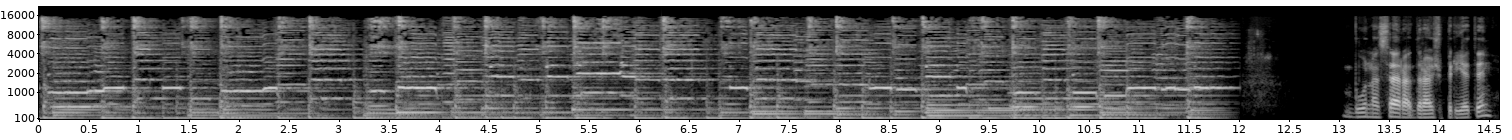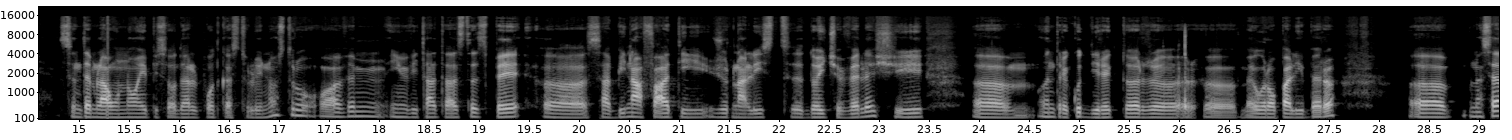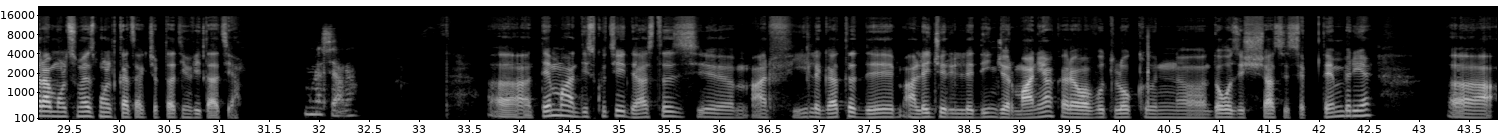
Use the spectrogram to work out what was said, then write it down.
Bună seara, dragi prieteni! Suntem la un nou episod al podcastului nostru. O avem invitată astăzi pe uh, Sabina Fati, jurnalist Deutsche Welle și uh, în trecut director uh, Europa Liberă. Uh, bună seara, mulțumesc mult că ați acceptat invitația. Bună seara! Uh, tema discuției de astăzi uh, ar fi legată de alegerile din Germania, care au avut loc în 26 septembrie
